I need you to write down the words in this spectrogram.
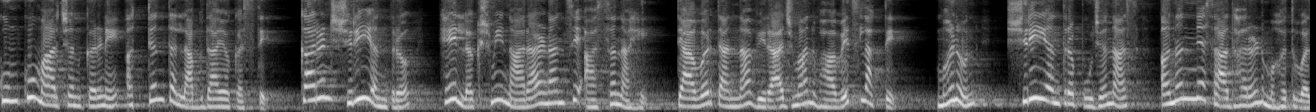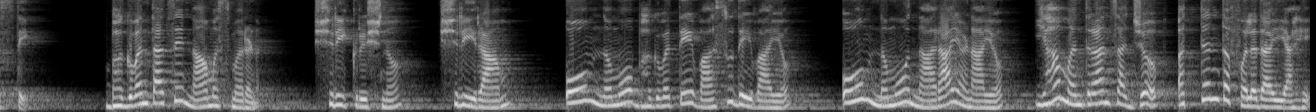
कुंकुमार्चन करणे अत्यंत लाभदायक असते कारण श्रीयंत्र हे लक्ष्मी नारायणांचे आसन आहे. त्यावर त्यांना विराजमान व्हावेच लागते. म्हणून श्रीयंत्र पूजनास अनन्यसाधारण महत्त्व असते. भगवंताचे नामस्मरण. श्रीकृष्ण श्रीराम ओम नमो भगवते वासुदेवाय ओम नमो नारायणाय ह्या मंत्रांचा जप अत्यंत फलदायी आहे.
